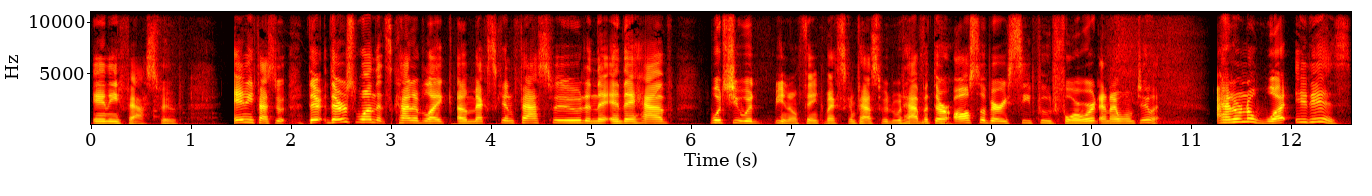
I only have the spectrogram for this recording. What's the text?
any fast food. Any fast food. There there's one that's kind of like a Mexican fast food, and they and they have what you would you know think Mexican fast food would have, but they're also very seafood forward, and I won't do it. I don't know what it is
